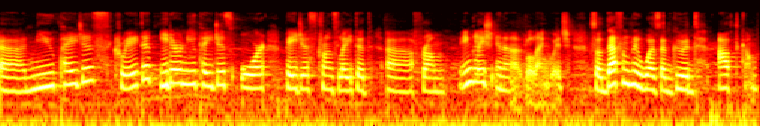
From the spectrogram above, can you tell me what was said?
uh, new pages created, either new pages or pages translated uh, from English in another language. So definitely was a good outcome.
